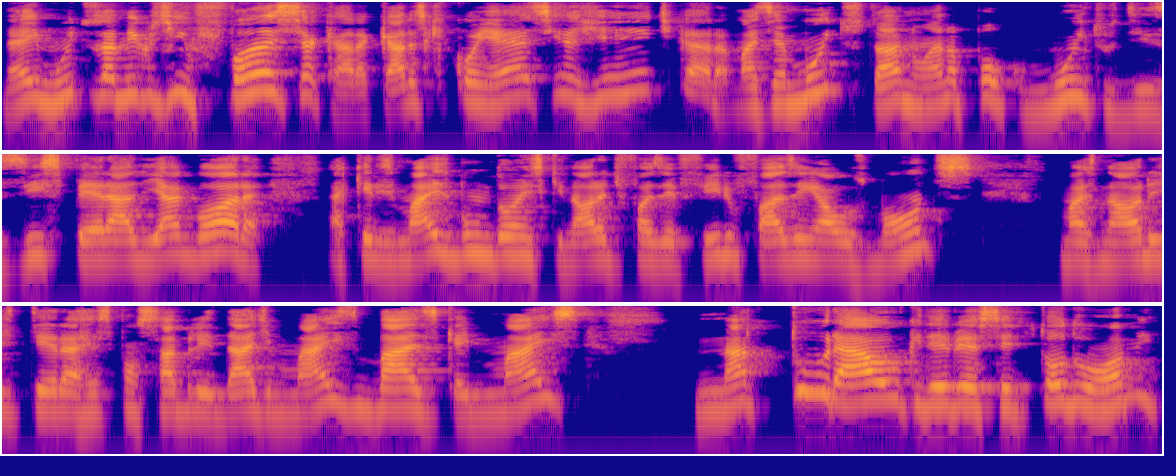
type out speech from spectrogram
Né? E muitos amigos de infância, cara, caras que conhecem a gente, cara. Mas é muitos, tá? Não era pouco, muitos desesperados. E agora, aqueles mais bundões que na hora de fazer filho fazem aos montes, mas na hora de ter a responsabilidade mais básica e mais natural que deveria ser de todo homem,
